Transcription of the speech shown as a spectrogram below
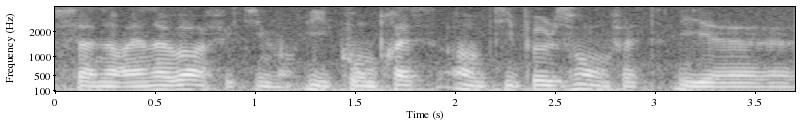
ça n'a rien à voir, effectivement. Ils compressent un petit peu le son, en fait. Euh,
